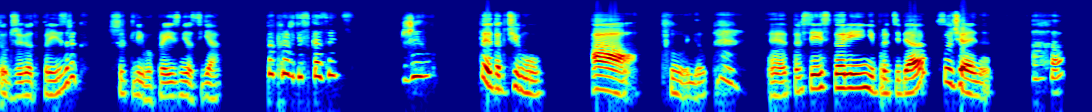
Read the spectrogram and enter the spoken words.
тут живет призрак?» — шутливо произнес я. «По правде сказать, жил». «Ты это к чему?» «А, понял. Это все истории не про тебя, случайно?» «Ага.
